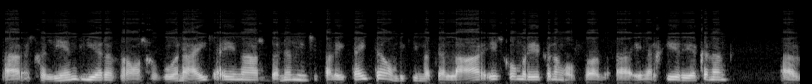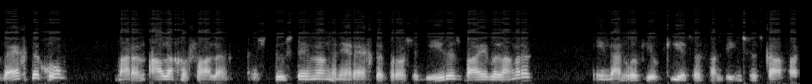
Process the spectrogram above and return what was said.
Daar is geleenthede vir ons gewone huiseienaars binne munisipaliteite om bietjie met 'n laer Eskom rekening of 'n uh, energierekening uh, weg te kom. Maar in alle gevalle is toestemming en die regte prosedures baie belangrik en dan ook jou keuse van diensverskaffer.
